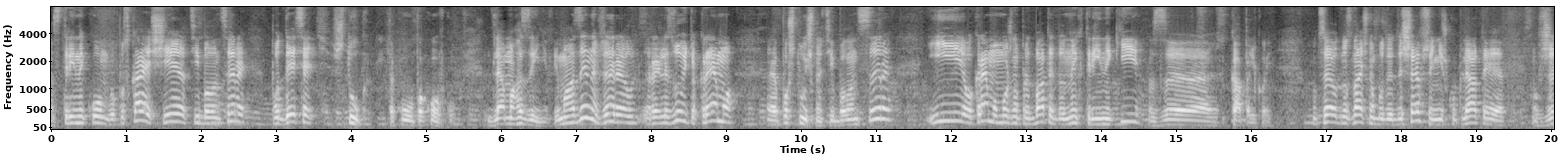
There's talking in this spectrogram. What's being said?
з трійником, випускає ще ці балансири по 10 штук таку упаковку для магазинів. І магазини вже реалізують окремо поштучно ці балансири. І окремо можна придбати до них трійники з капелькою. Ну, Це однозначно буде дешевше, ніж купляти вже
